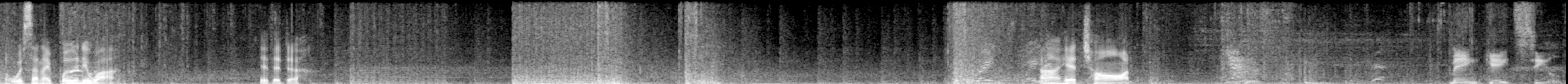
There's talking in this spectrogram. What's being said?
โอ้ยสไนเปอร์นี่หว่าเดี๋ยวเดี๋ยวเดี๋ยวอ่าเฮดช็อต Main gate sealed.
